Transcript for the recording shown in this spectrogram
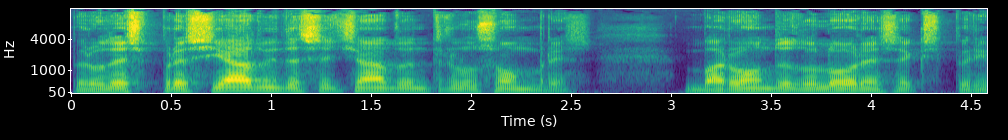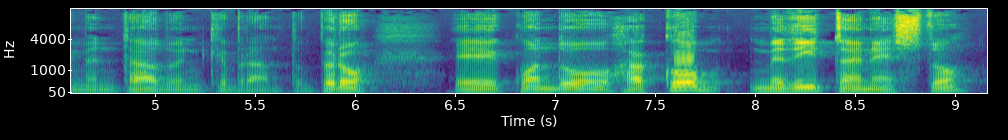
pero despreciado y desechado entre los hombres, varón de dolores experimentado en quebranto. Pero eh, cuando Jacob medita en esto,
